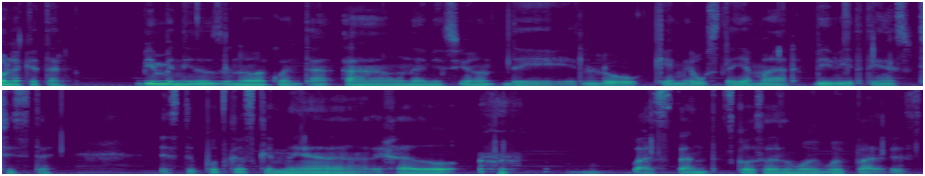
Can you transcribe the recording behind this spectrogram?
Hola, ¿qué tal? Bienvenidos de nueva cuenta a una emisión de lo que me gusta llamar Vivir tiene su chiste. Este podcast que me ha dejado bastantes cosas muy, muy padres.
